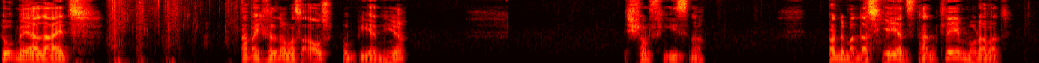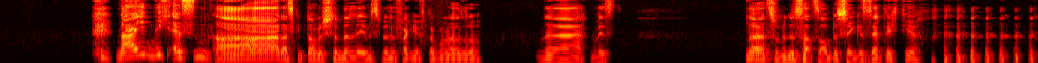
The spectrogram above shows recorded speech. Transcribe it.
Tut mir ja leid. Aber ich will noch was ausprobieren hier. Ist schon fies, ne? Konnte man das hier jetzt dran kleben oder was? Nein, nicht essen. Ah, das gibt doch bestimmt eine Lebensmittelvergiftung oder so. Na, Mist. Na, zumindest hat es auch ein bisschen gesättigt hier.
